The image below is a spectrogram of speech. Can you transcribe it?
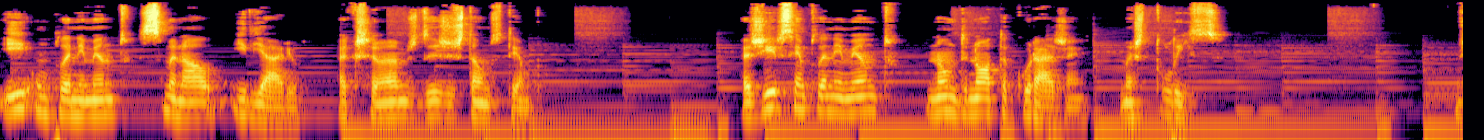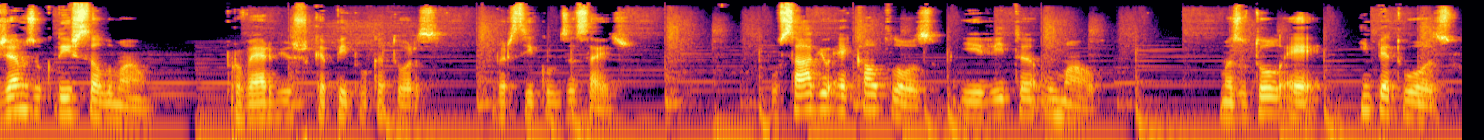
e um planeamento semanal e diário, a que chamamos de gestão de tempo. Agir sem planeamento não denota coragem, mas tolice. Vejamos o que diz Salomão, Provérbios capítulo 14, versículo 16. O sábio é cauteloso e evita o mal, mas o tolo é impetuoso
